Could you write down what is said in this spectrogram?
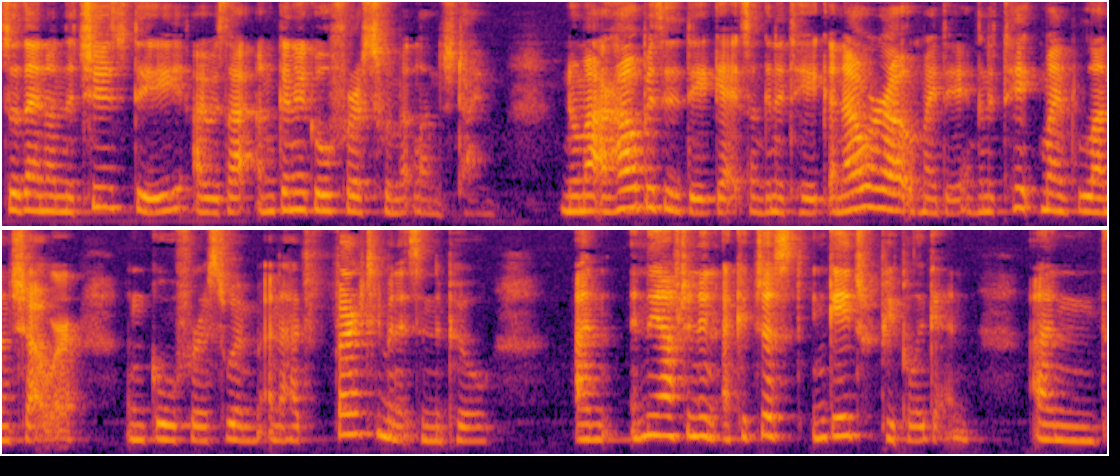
So then on the Tuesday, I was like, I'm gonna go for a swim at lunchtime no matter how busy the day gets, I'm going to take an hour out of my day. I'm going to take my lunch hour and go for a swim. And I had 30 minutes in the pool. And in the afternoon, I could just engage with people again. And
